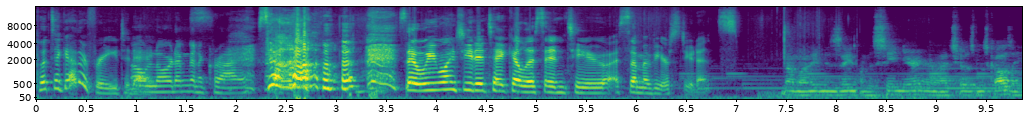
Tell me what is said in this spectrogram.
put together for you today. Oh Lord, I'm gonna cry. So, so we want you to take a listen to some of your students. Hi, my name is Zane. I'm a senior and I chose Miss Causey.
